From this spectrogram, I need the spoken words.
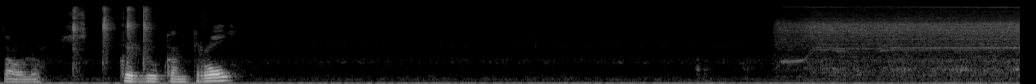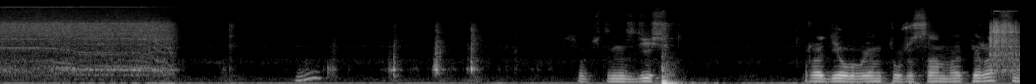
Ставлю скрю контрол. Ну, собственно, здесь проделываем ту же самую операцию.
